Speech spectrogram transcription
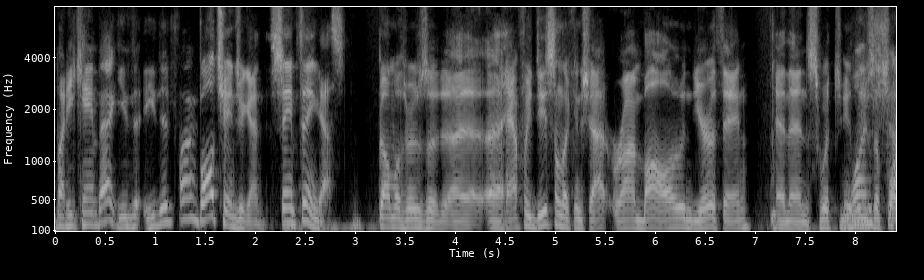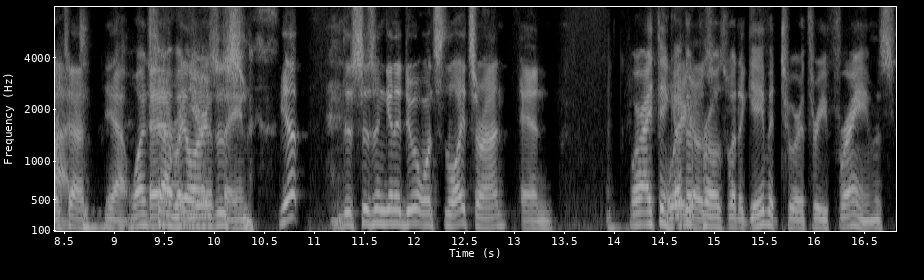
but he came back. He did- he did fine. ball change again. Same thing. Yes. Belmo throws a, a, a halfway decent looking shot, Ron ball and urethane, and then switch One a shot. 410. Yeah, one And shot realizes. Yep, this isn't going to do it once the lights are on. And Where I think other pros would have gave it two or three frames.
